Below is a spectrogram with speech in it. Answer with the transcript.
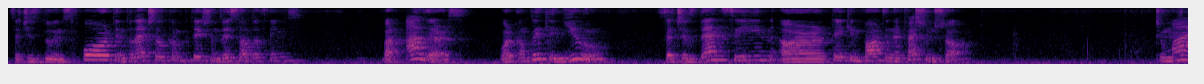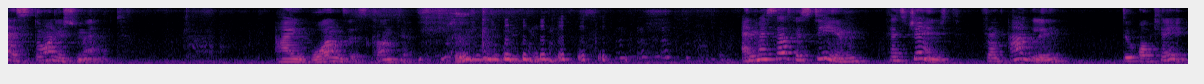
such as doing sport, intellectual competition, this sort of things. But others were completely new, such as dancing or taking part in a fashion show. To my astonishment, I won this contest. and my self esteem has changed from ugly to okay.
